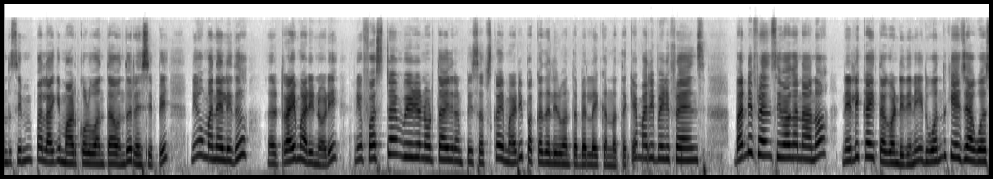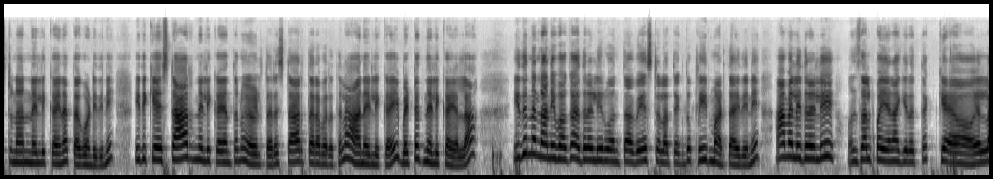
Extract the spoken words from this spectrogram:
ಒಂದು ಸಿಂಪಲ್ಲಾಗಿ ಮಾಡಿಕೊಳ್ಳುವಂಥ ಒಂದು ರೆಸಿಪಿ ನೀವು ಮನೇಲಿದು ಟ್ರೈ ಮಾಡಿ ನೋಡಿ. ನೀವು ಫಸ್ಟ್ ಟೈಮ್ ವೀಡಿಯೋ ನೋಡ್ತಾ ಇದ್ದೀರ ಪ್ಲೀಸ್ ಸಬ್ಸ್ಕ್ರೈಬ್ ಮಾಡಿ. ಪಕ್ಕದಲ್ಲಿರುವಂಥ ಬೆಲ್ಲೈಕನ್ ಒತ್ತಕ್ಕೆ ಮರಿಬೇಡಿ ಫ್ರೆಂಡ್ಸ್ ಬನ್ನಿ ಫ್ರೆಂಡ್ಸ್ ಇವಾಗ ನಾನು ನೆಲ್ಲಿಕಾಯಿ ತಗೊಂಡಿದ್ದೀನಿ. ಇದು ಒಂದು ಕೆ ಜಿ ಆಗುವಷ್ಟು ನಾನು ನೆಲ್ಲಿಕಾಯಿನ ತಗೊಂಡಿದ್ದೀನಿ. ಇದಕ್ಕೆ ಸ್ಟಾರ್ ನೆಲ್ಲಿಕಾಯಿ ಅಂತಲೂ ಹೇಳ್ತಾರೆ. ಸ್ಟಾರ್ ಥರ ಬರುತ್ತಲ್ಲ, ಆ ನೆಲ್ಲಿಕಾಯಿ, ಬೆಟ್ಟದ ನೆಲ್ಲಿಕಾಯಿ ಅಲ್ಲ. ಇದನ್ನು ನಾನಿವಾಗ ಅದರಲ್ಲಿರುವಂಥ ವೇಸ್ಟ್ ಎಲ್ಲ ತೆಗೆದು ಕ್ಲೀನ್ ಮಾಡ್ತಾ ಇದ್ದೀನಿ. ಆಮೇಲೆ ಇದರಲ್ಲಿ ಒಂದು ಸ್ವಲ್ಪ ಏನಾಗಿರುತ್ತೆ, ಕೆ ಎಲ್ಲ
